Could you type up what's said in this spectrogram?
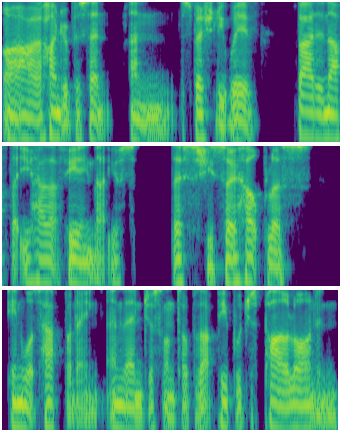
Hundred percent, and especially with bad enough that you have that feeling that you're this she's so helpless in what's happening, and then just on top of that, people just pile on and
